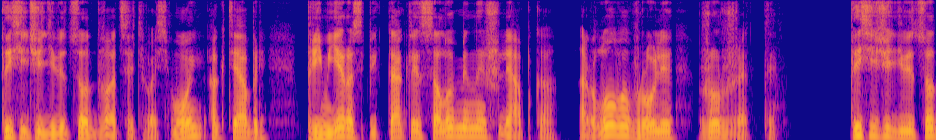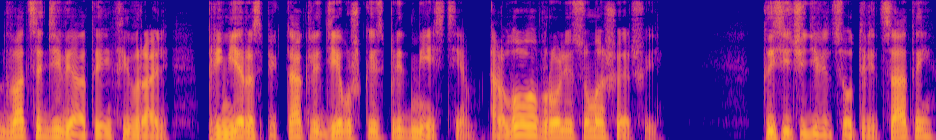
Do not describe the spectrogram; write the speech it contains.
1928. Октябрь. Премьера спектакля «Соломенная шляпка» Орлова в роли Жоржетты. 1929 февраль. Премьера спектакля «Девушка из предместья». Орлова в роли сумасшедшей. 1930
